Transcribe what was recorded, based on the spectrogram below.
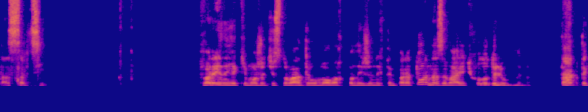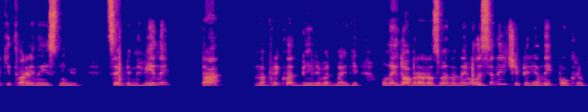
та савці. Тварини, які можуть існувати в умовах понижених температур, називають холодолюбними. Так, такі тварини існують. Це пінгвіни та, наприклад, білі ведмеді. У них добре розвинений волосяний чи пір'яний покрив,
